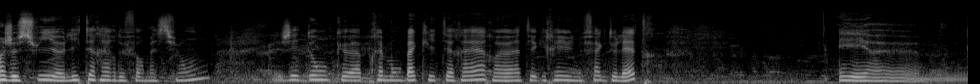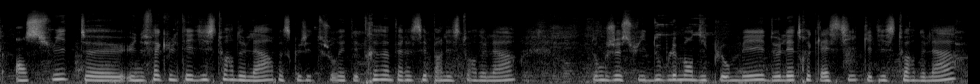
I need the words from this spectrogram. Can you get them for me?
Moi, je suis euh, littéraire de formation. J'ai donc, euh, après mon bac littéraire, euh, intégré une fac de lettres. Et ensuite, une faculté d'histoire de l'art, parce que j'ai toujours été très intéressée par l'histoire de l'art. Donc, je suis doublement diplômée de lettres classiques et d'histoire de l'art.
